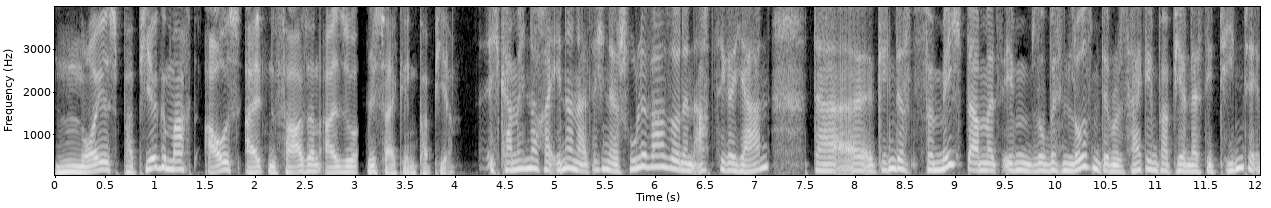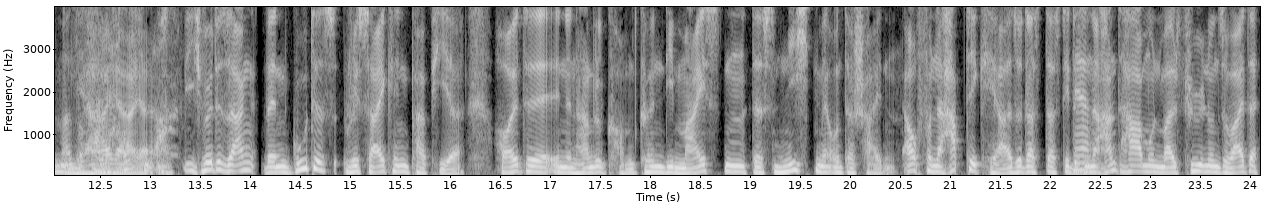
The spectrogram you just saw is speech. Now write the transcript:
neues Papier gemacht aus alten Fasern, also Recyclingpapier. Ich kann mich noch erinnern, als ich in der Schule war, so in den 80er Jahren, da äh, ging das für mich damals eben so ein bisschen los mit dem Recyclingpapier und da ist die Tinte immer so ja, verlaufen. Ja, ja. Ich würde sagen, wenn gutes Recyclingpapier heute in den Handel kommt, können die meisten das nicht mehr unterscheiden. Auch von der Haptik her, also dass, dass die das ja. in der Hand haben und mal fühlen und so weiter.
